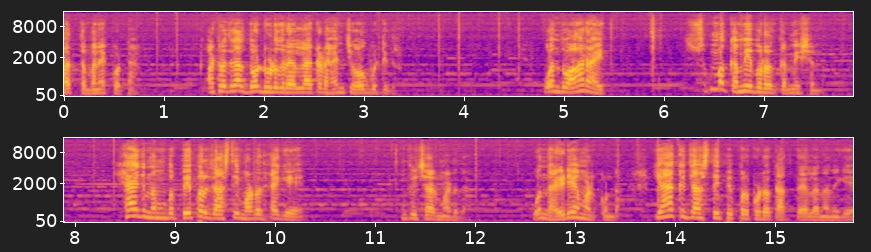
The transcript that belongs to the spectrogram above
ಹತ್ತು ಮನೆ ಕೊಟ್ಟ. ಅಷ್ಟೊತ್ತಿಗೆ ದೊಡ್ಡ ಹುಡುಗರೆಲ್ಲ ಕಡೆ ಹಂಚಿ ಹೋಗ್ಬಿಟ್ಟಿದ್ರು. ಒಂದು ವಾರ ಆಯಿತು. ಸುಮ್ಮ ಕಮ್ಮಿ ಬರೋದು ಕಮಿಷನ್ ಹೇಗೆ ನಮ್ಮ ಪೇಪರ್ ಜಾಸ್ತಿ ಮಾಡೋದು ಹೇಗೆ ಅಂತ ವಿಚಾರ ಮಾಡಿದ. ಒಂದು ಐಡಿಯಾ ಮಾಡಿಕೊಂಡ. ಯಾಕೆ ಜಾಸ್ತಿ ಪೇಪರ್ ಕೊಡೋಕ್ಕಾಗ್ತಾ ಇಲ್ಲ ನನಗೆ?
